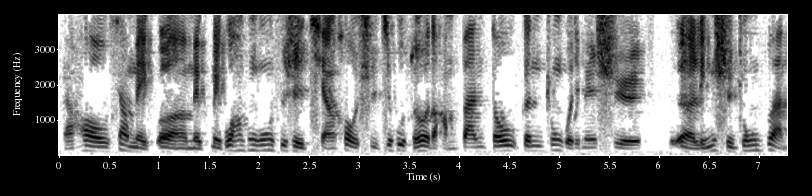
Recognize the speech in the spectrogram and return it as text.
然后像美呃美美国航空公司是前后是几乎所有的航班都跟中国这边是呃临时中断。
